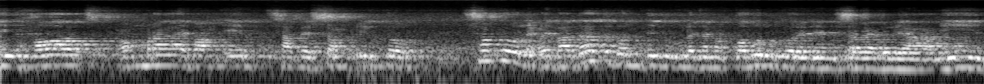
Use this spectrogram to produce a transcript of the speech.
এই হজ অমরা এবং এর সাথে সম্পৃক্ত সকল এবাদত বন্দীগুলো যেন কবুল করে নেন সবাই বলে আমিন।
